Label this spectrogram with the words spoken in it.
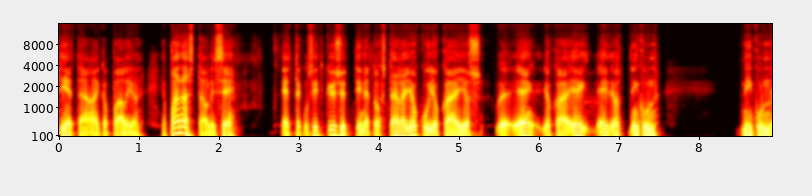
tietää aika paljon. Ja parasta oli se, että kun sitten kysyttiin, että onko täällä joku, joka ei, jos, joka ei, ei ole niin kuin, niin kuin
